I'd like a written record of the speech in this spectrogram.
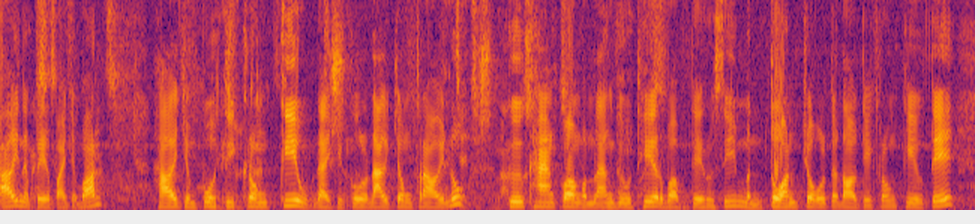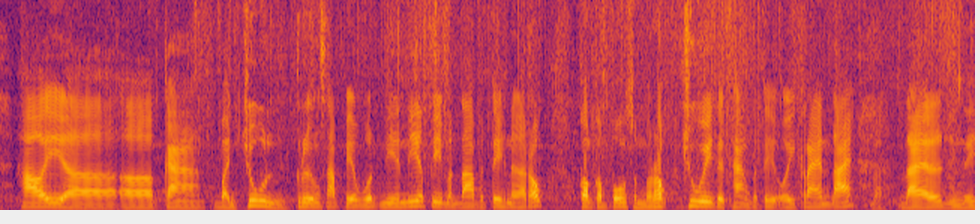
ឡើយនៅពេលបច្ចុប្បន្នហើយចំពោះទីក្រុងគៀវដែលជាគោលដៅចុងក្រោយនោះគឺខាងកងកម្លាំងយោធារបស់ប្រទេសរុស្ស៊ីមិនទាន់ចូលទៅដល់ទីក្រុងគៀវទេ ហើយការបញ្ជូន គ្រឿងសាពាវុធនានាពីបណ្ដាប្រទេសនៅអឺរ៉ុបក៏កំពុងសម្រុកជួយទៅខាងប្រទេសអ៊ុយក្រែនដែរដែលនិ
